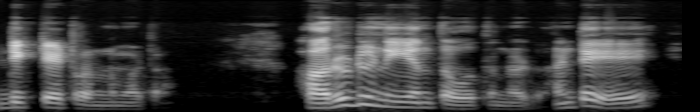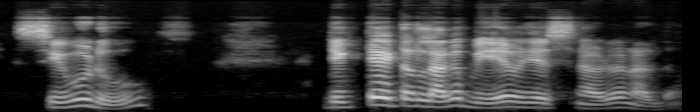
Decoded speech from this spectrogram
డిక్టేటర్ అన్నమాట. హరుడు నియంత అవుతున్నాడు. అంటే శివుడు డిక్టేటర్ లాగా బిహేవ్ చేస్తున్నాడు అని అర్థం.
